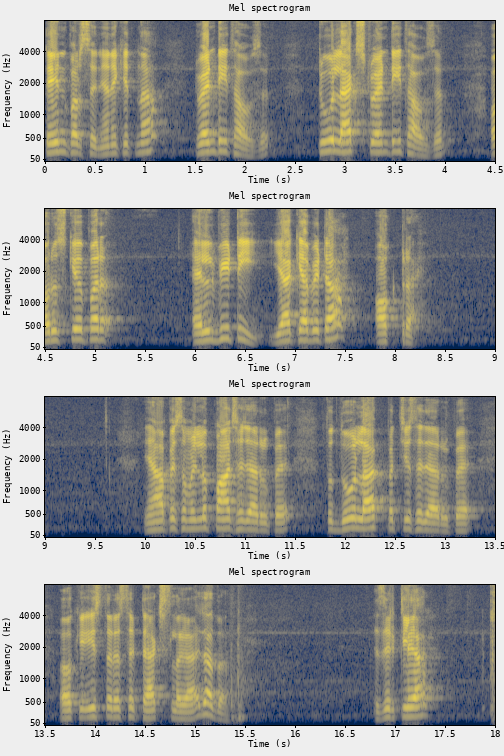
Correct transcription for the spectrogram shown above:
ten percent यानी कितना twenty thousand two lakhs twenty thousand और उसके ऊपर एल या क्या बेटा ऑक्ट्रा यहाँ पे समझ लो पाँच हज़ार रुपये तो दो लाख पच्चीस हज़ार रुपये ओके इस तरह से टैक्स लगाया जाता इज इट क्लियर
